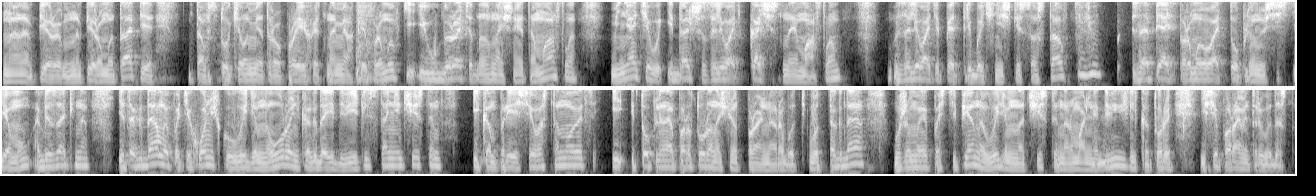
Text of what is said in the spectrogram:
на первом, на первом этапе, там 100 километров проехать на мягкой промывке и убирать однозначно это масло, менять его и дальше заливать качественное масло, заливать опять триботехнический состав, угу. опять промывать топливную систему обязательно. И тогда мы потихонечку выйдем на уровень, когда и двигатель станет чистым, и компрессия восстановится, и, и топливная аппаратура начнет правильно работать. Вот тогда уже мы постепенно выйдем на чистый нормальный двигатель, который и все параметры выдаст.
